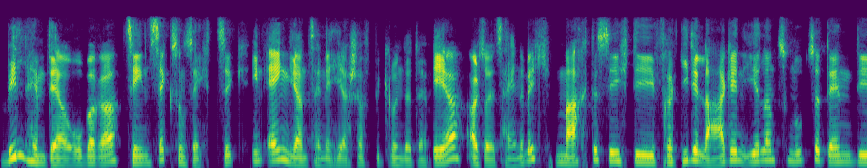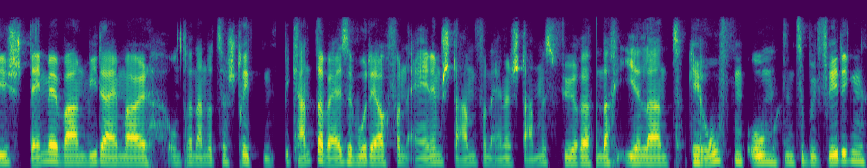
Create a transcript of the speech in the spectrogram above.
Wilhelm der Eroberer 1066 in England seine Herrschaft begründete. Er, also jetzt Heinrich, machte sich die fragile Lage in Irland zunutze, denn die Stämme waren wieder einmal untereinander zerstritten. Bekannterweise wurde auch von einem Stamm, von einem Stammesführer nach Irland gerufen, um den zu befriedigen.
